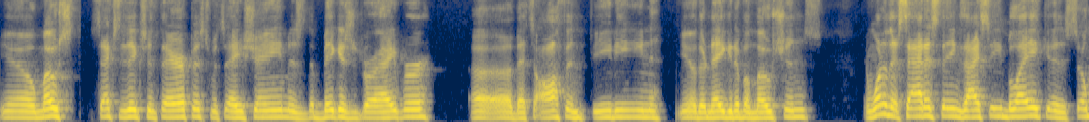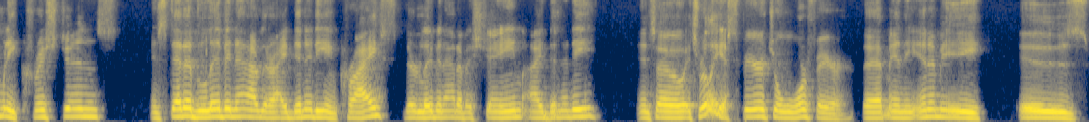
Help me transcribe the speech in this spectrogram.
you know most sex addiction therapists would say shame is the biggest driver uh, that's often feeding you know their negative emotions and one of the saddest things I see, Blake, is so many Christians, instead of living out of their identity in Christ, they're living out of a shame identity. And so it's really a spiritual warfare that, man, the enemy is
